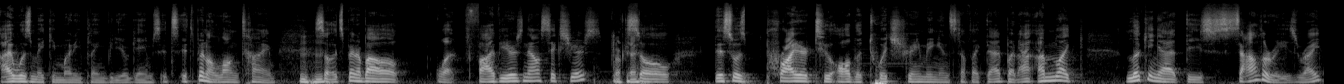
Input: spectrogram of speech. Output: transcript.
I was making money playing video games, it's it's been a long time. So it's been about what five years now, six years. Okay. So this was prior to all the Twitch streaming and stuff like that. But I, I'm like looking at these salaries, right?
